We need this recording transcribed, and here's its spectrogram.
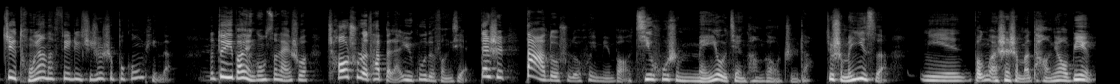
这同样的费率其实是不公平的。那对于保险公司来说，超出了他本来预估的风险，但是大多数的惠民保几乎是没有健康告知的。就什么意思？你甭管是什么糖尿病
